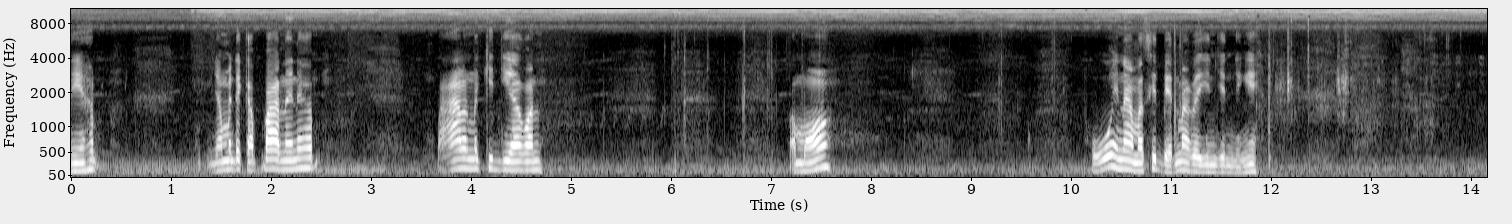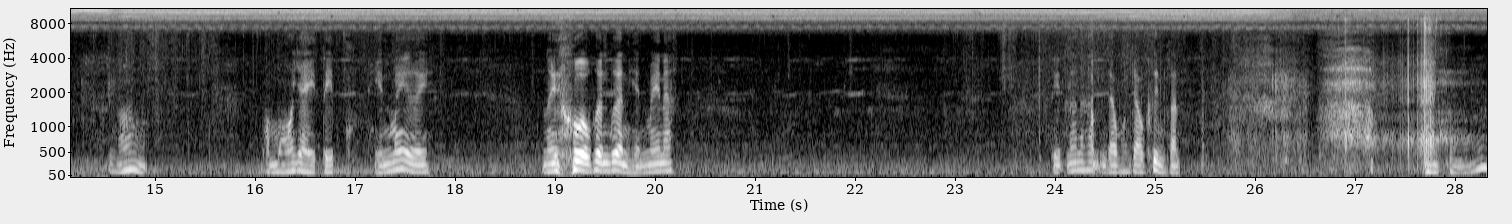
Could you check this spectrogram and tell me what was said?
นี่ครับ ยังไม่ได้กลับบ้านเลยนะครับปลามันมากินเหยื่อก่อนปลาหมอโอ้ยหน้ามาซิดเบ็ดมากเลยเย็นๆอย่างงี้น้องปลาหมอใหญ่ติดเห็นไหมเอ่ยในหัวเพื่อนๆเห็นไหมนะ ติดแล้วนะครับเดี๋ยวผมจะเอาขึ้นก่อนอื้อหือ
